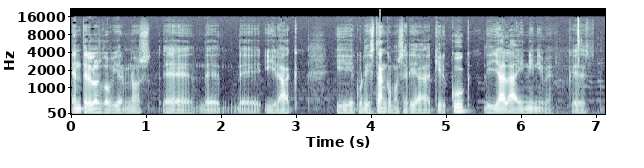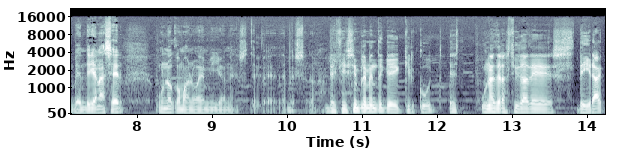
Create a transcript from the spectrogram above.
entre los gobiernos de, de, de Irak y Kurdistán, como sería Kirkuk, Diyala y Nínive, que vendrían a ser 1,9 millones de, de, personas. Decir simplemente que Kirkuk es una de las ciudades de Irak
